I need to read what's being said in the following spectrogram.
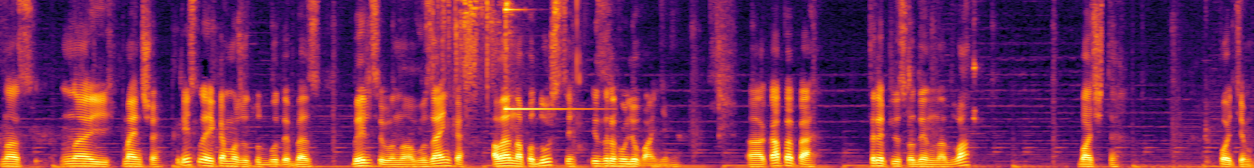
У нас найменше крісло, яке може тут бути без бильців, воно вузеньке, але на подушці і з регулюваннями. КПП 3 плюс 1 на 2. Бачите. Потім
